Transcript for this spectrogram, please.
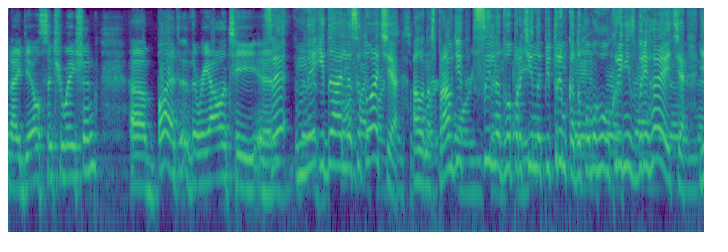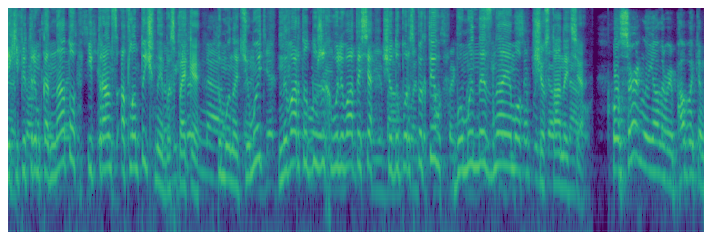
не ідеальна for Is Це не ідеальна ситуація, але насправді сильна двопартійна підтримка допомоги Україні зберігається, як і підтримка НАТО і трансатлантичної безпеки. Тому на цю мить не варто дуже хвилюватися щодо перспектив, бо ми не знаємо, що станеться. Well, certainly on the Republican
